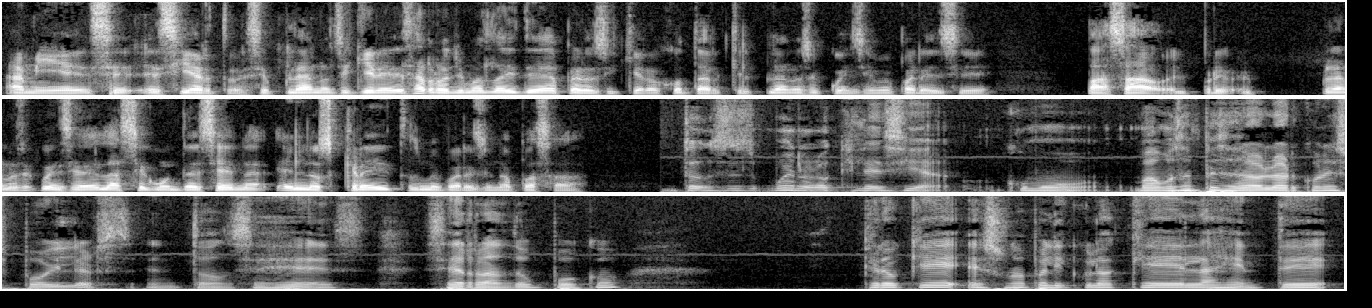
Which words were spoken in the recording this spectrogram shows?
a mí es, es cierto, ese plano, si quiere desarrolle más la idea, pero sí quiero acotar que el plano secuencia me parece pasado. El, el plano secuencia de la segunda escena en los créditos me parece una pasada. Entonces, bueno, lo que le decía, como vamos a empezar a hablar con spoilers, entonces, cerrando un poco, creo que es una película que la gente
